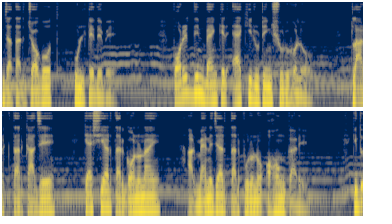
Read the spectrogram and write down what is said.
যা তার জগৎ উল্টে দেবে। পরের দিন ব্যাংকের একই রুটিন শুরু হলো। ক্লার্ক তার কাজে, ক্যাশিয়ার তার গণনায়, আর ম্যানেজার তার পুরনো অহংকারে। কিন্তু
